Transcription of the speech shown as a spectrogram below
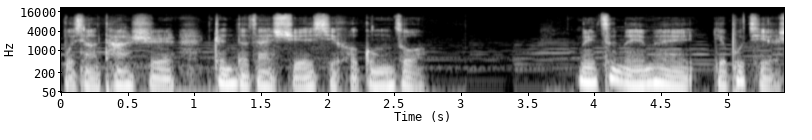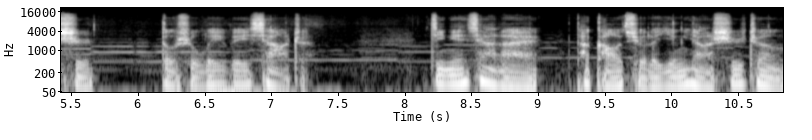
不像他是真的在学习和工作。每次梅梅也不解释。都是微微笑着。几年下来，他考取了营养师证、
